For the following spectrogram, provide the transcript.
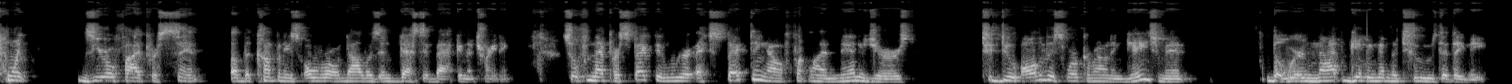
0.05% of the company's overall dollars invested back in the training. So from that perspective, we're expecting our frontline managers to do all of this work around engagement, but we're not giving them the tools that they need.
